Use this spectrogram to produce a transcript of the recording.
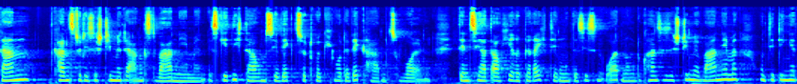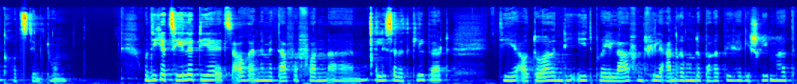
dann kannst du diese Stimme der Angst wahrnehmen. Es geht nicht darum, sie wegzudrücken oder weghaben zu wollen, denn sie hat auch ihre Berechtigung, das ist in Ordnung. Du kannst diese Stimme wahrnehmen und die Dinge trotzdem tun. Und ich erzähle dir jetzt auch eine Metapher von äh, Elizabeth Gilbert, die Autorin, die Eat, Pray, Love und viele andere wunderbare Bücher geschrieben hat.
